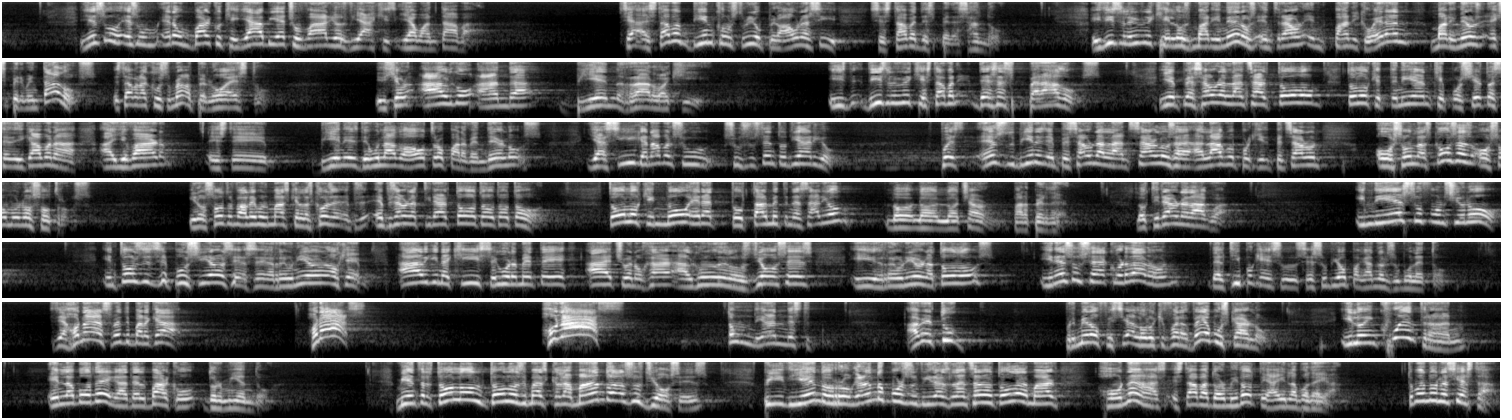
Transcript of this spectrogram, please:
Y eso es un- era un barco que ya había hecho varios viajes y aguantaba. O sea, estaba bien construido, pero aún así se estaba despedazando. Y dice la Biblia que los marineros entraron en pánico. Eran marineros experimentados, estaban acostumbrados, pero no a esto. Y dijeron, algo anda bien raro aquí. Y dice la Biblia que estaban desesperados. Y empezaron a lanzar todo, todo lo que tenían, que por cierto se dedicaban a, llevar este, bienes de un lado a otro para venderlos. Y así ganaban su, su sustento diario. Pues esos bienes empezaron a lanzarlos al agua porque pensaron, o son las cosas o somos nosotros. Y nosotros valemos más que las cosas. Empe- Empezaron a tirar todo, todo, todo, todo. Todo lo que no era totalmente necesario, lo echaron para perder. Lo tiraron al agua. Y ni eso funcionó. Entonces se pusieron, se, se reunieron, ok, alguien aquí seguramente ha hecho enojar a alguno de los dioses y reunieron a todos. Y en eso se acordaron del tipo que se subió pagando su boleto. Dice, Jonás, vete para acá. Jonás, Jonás, ¿dónde anda este? A ver tú, primer oficial o lo que fuera, ve a buscarlo. Y lo encuentran en la bodega del barco durmiendo. Mientras todos los, todos los demás clamando a sus dioses, pidiendo, rogando por sus vidas, lanzando todo al mar, Jonás estaba dormidote ahí en la bodega, tomando una siesta.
